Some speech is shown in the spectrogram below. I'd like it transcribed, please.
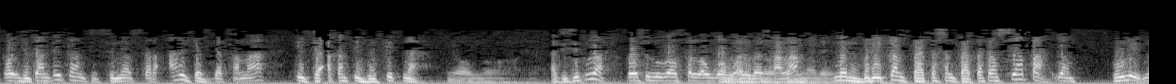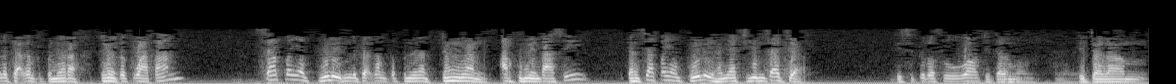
kalau disampaikan di- dengan secara arif dan bijaksana tidak akan timbul fitnah Ya Allah. Nah di situlah Rasulullah Sallallahu Alaihi Wasallam memberikan batasan-batasan siapa yang boleh menegakkan kebenaran dengan kekuatan, siapa yang boleh menegakkan kebenaran dengan argumentasi, dan siapa yang boleh hanya diam saja. Di situ Rasulullah di dalam di dalam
